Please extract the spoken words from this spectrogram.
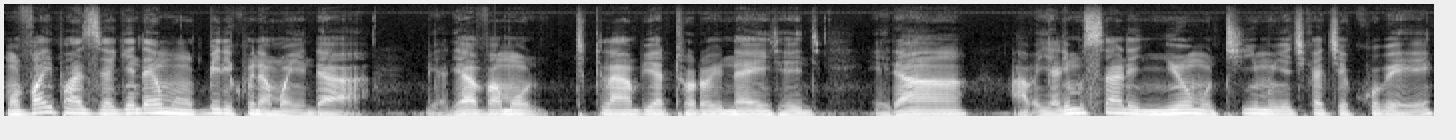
mu vipers yagendayo mu 2019 yali ava mu kilabu ya toro united era yali musaale nnyo mu ttiimu y'ekika ky'ekkube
